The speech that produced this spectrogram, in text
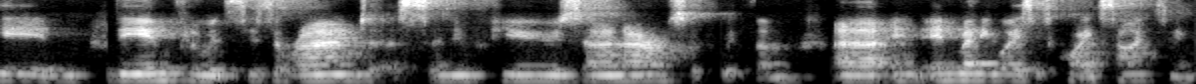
in the influences around us and infuse our narrative with them. Uh, in, in many ways, it's quite exciting.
